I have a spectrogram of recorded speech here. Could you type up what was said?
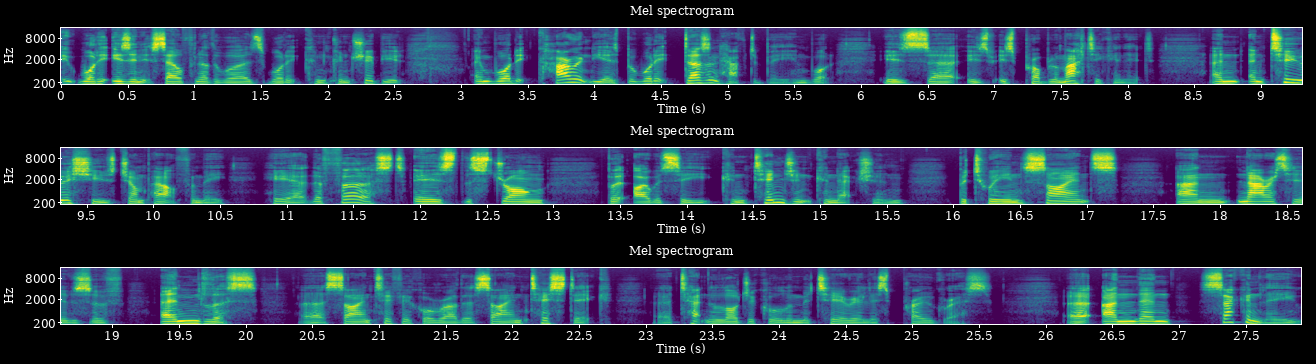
it what it is in itself, in other words, what it can contribute, and what it currently is, but what it doesn't have to be, and what is uh, is, is problematic in it. And and two issues jump out for me here. The first is the strong, but I would say contingent connection between science and narratives of endless uh, scientific, or rather scientistic, uh, technological and materialist progress. Uh, and then, secondly,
